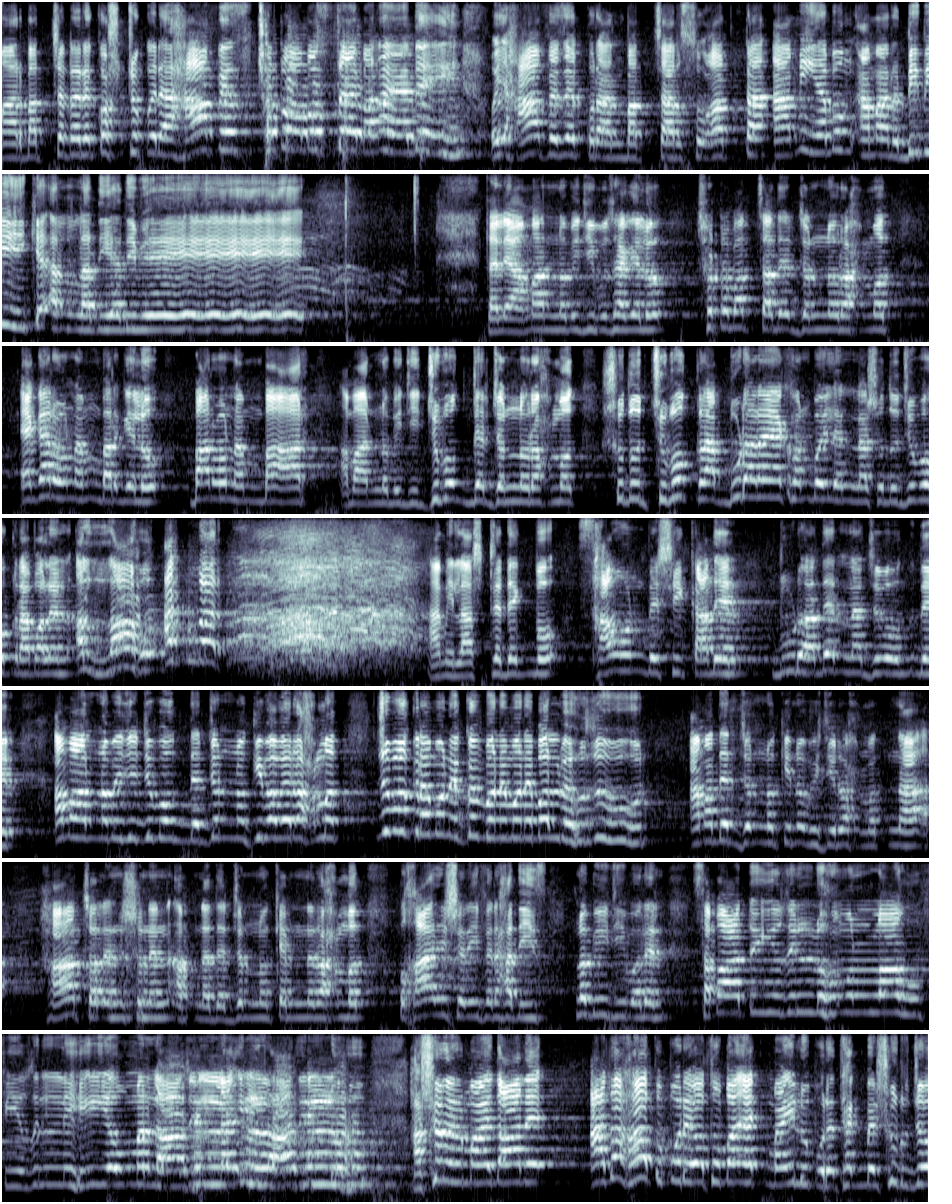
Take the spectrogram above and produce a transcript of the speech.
আমার বাচ্চাটারে কষ্ট করে হাফেজ ছোট অবস্থায় বানায় দেই। ওই হাফেজে কোরআন বাচ্চার সোয়াবটা আমি এবং আমার বিবিকে আল্লাহ দিয়ে দিবে। তাহলে আমার নবীজি বোঝা গেল, ছোট বাচ্চাদের জন্য রহমত, এগারো নাম্বার গেল, বারো নাম্বার। আমার নবীজি যুবকদের জন্য রহমত। শুধু যুবকরা, বুড়ারা এখন বললেন না, শুধু যুবকরা বলেন, আল্লাহ আকবার! আমি লাস্টে দেখব সাউন্ড বেশি কাদের, বুড়াদের না যুবকদের? আমার নবীজি যুবকদের জন্য কীভাবে রহমত? যুবকরা মনে মনে মনে বলবে, হুজুর, আমাদের জন্য কি নবীজি রহমত না? হ্যাঁ চলেন শুনেন আপনাদের জন্য কেমনে রহমত? বুখারী শরীফের হাদিস, নবীজি বলেন, সাবাতু ইউজিল্লুহুমুল্লাহু ফি জিল্লিহি ইয়াওমা লা জিল্লা ইল্লা জিল্লুহু হাশরের ময়দানে আধা হাত উপরে অথবা এক মাইল উপরে থাকবে সূর্য।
